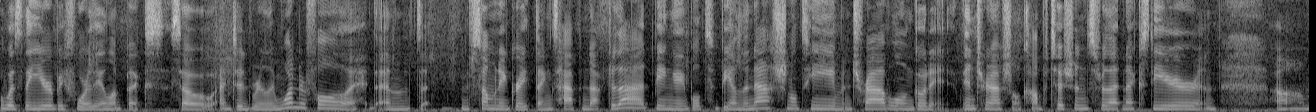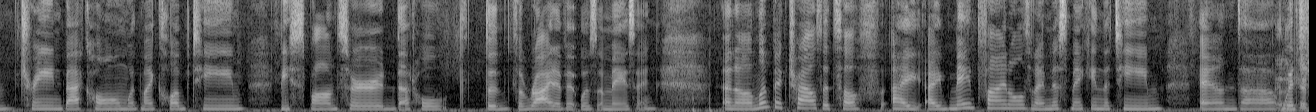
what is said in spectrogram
was the year before the Olympics. So I did really wonderful, and so many great things happened after that. Being able to be on the national team and travel and go to international competitions for that next year, and um, train back home with my club team, be sponsored. That whole the the ride of it was amazing. And uh, Olympic trials itself, I, I made finals and I missed making the team, and, uh, and which again,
